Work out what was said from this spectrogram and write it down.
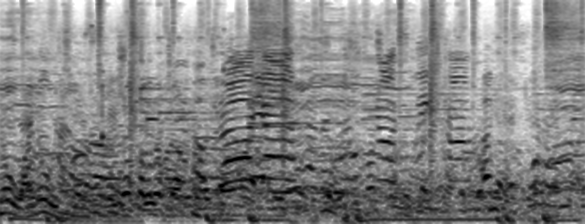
know, I know it's. Brian, okay.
